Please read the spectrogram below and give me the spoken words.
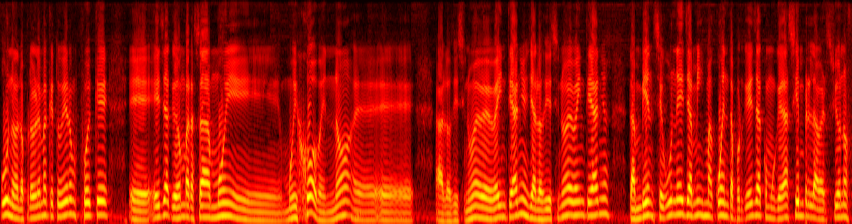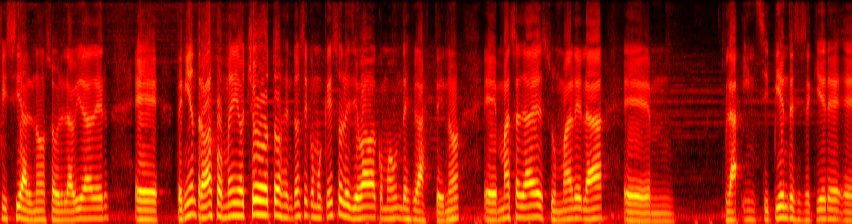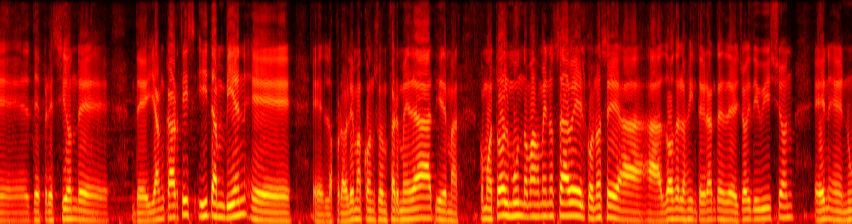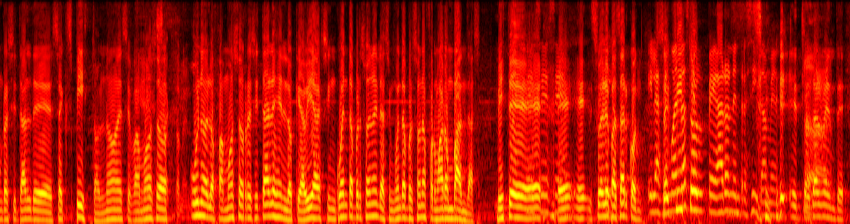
uno de los problemas que tuvieron fue que ella quedó embarazada muy, muy joven, ¿no? A los 19, 20 años y a los 19, 20 años también según ella misma cuenta, porque ella como que da siempre la versión oficial ¿no? sobre la vida de él, eh, tenían trabajos medio chotos, entonces como que eso le llevaba como a un desgaste, ¿no? Eh, más allá de sumarle la... Eh, la incipiente, si se quiere, depresión de, de Ian Curtis y también los problemas con su enfermedad y demás como todo el mundo más o menos sabe, él conoce a, dos de los integrantes de Joy Division en, un recital de Sex Pistol, ¿no? Ese famoso, uno de los famosos recitales en los que había 50 personas y las 50 personas formaron bandas, ¿viste? Eh, eh, eh, suele pasar con y las 50 se pegaron entre sí también. totalmente.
